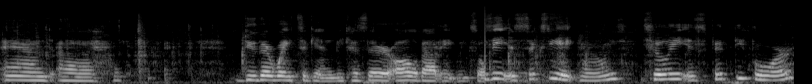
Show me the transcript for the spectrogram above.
and uh, do their weights again because they're all about eight weeks old. Izzy is 68 pounds. Tilly is 54.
